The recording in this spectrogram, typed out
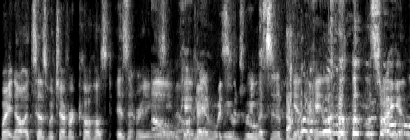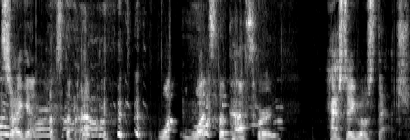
Wait, no. It says whichever co-host isn't reading this Oh, email. okay, man. We, switched we messed it up again. Okay, let's try again. Let's try again. What's the pa- what? What's the password? Hashtag roast thatch.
